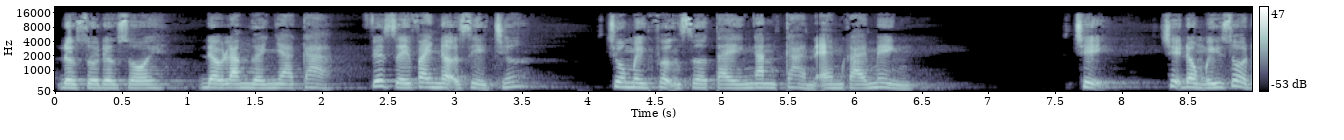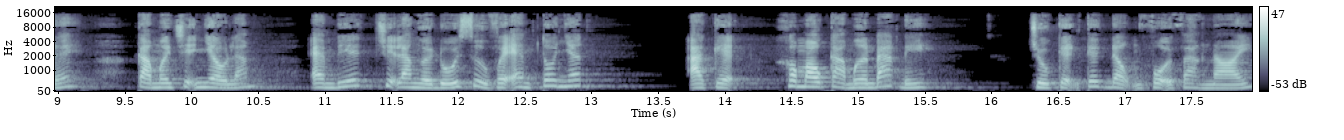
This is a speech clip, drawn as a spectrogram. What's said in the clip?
Được rồi, được rồi, đều là người nhà cả, viết giấy vay nợ gì chứ? Chu Minh Phượng giơ tay ngăn cản em gái mình. Chị, chị đồng ý rồi đấy. Cảm ơn chị nhiều lắm. Em biết chị là người đối xử với em tốt nhất. À kiện, không mau cảm ơn bác đi. Chu Kiện kích động vội vàng nói.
